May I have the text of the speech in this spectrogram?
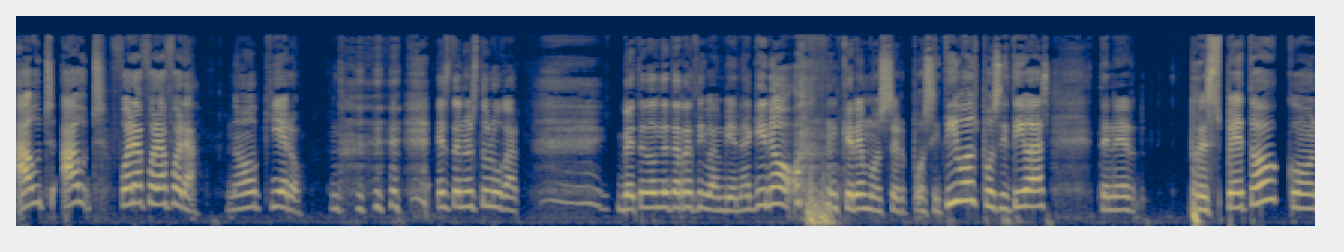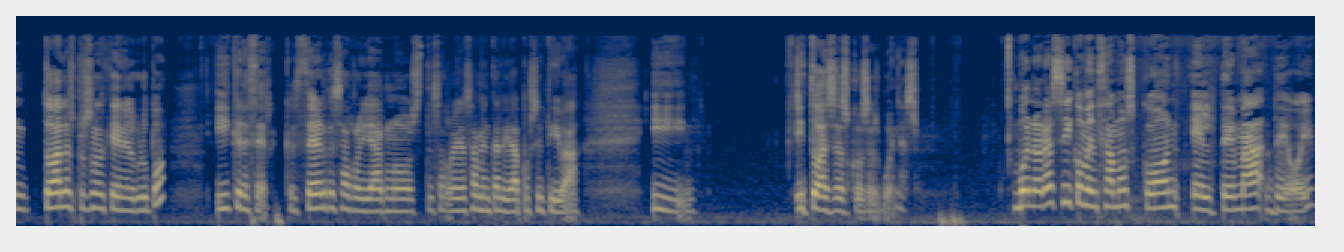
out, out, fuera, fuera, fuera, no quiero. este no es tu lugar vete donde te reciban bien. Aquí no, queremos ser positivos, positivas, tener respeto con todas las personas que hay en el grupo y crecer, crecer, desarrollarnos, desarrollar esa mentalidad positiva y, y todas esas cosas buenas. Bueno, ahora sí comenzamos con el tema de hoy.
